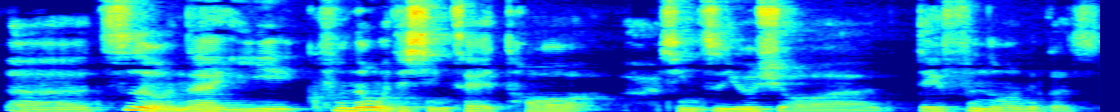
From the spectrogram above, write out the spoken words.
呃之后呢，伊可能会得形成一套行之有效个对付侬搿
